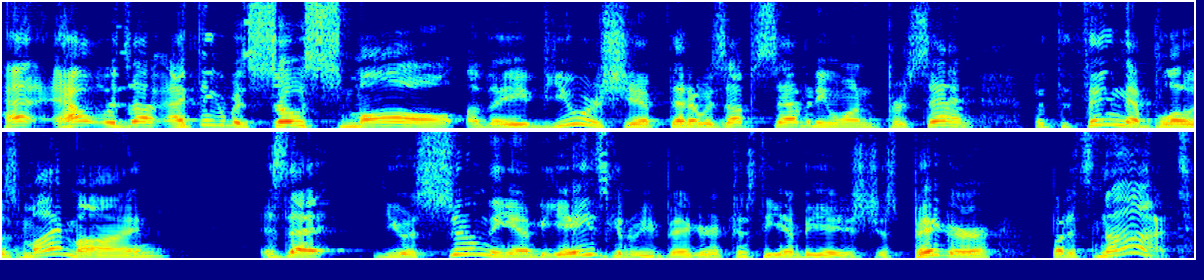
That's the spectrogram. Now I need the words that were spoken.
how, how, it was up. I think it was so small of a viewership that it was up 71%. But the thing that blows my mind is that you assume the NBA is going to be bigger because the NBA is just bigger, but it's not.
